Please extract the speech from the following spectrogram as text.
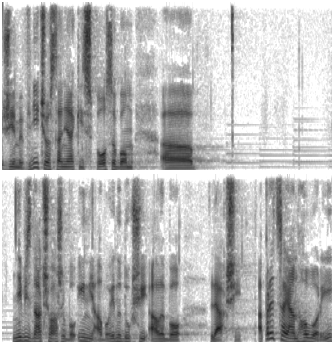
žijeme, v ničom sa nejakým spôsobom uh, nevyznačoval, že bol iný, alebo jednoduchší, alebo ľahší. A predsa Jan hovorí,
